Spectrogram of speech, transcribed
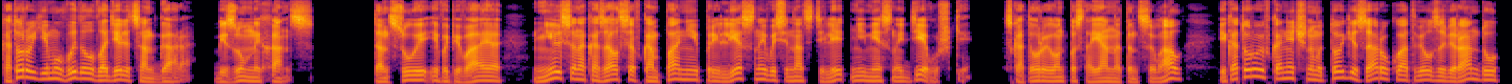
который ему выдал владелец ангара, безумный Ханс. Танцуя и выпивая, Нильсон оказался в компании прелестной 18-летней местной девушки, с которой он постоянно танцевал и которую в конечном итоге за руку отвел за веранду,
